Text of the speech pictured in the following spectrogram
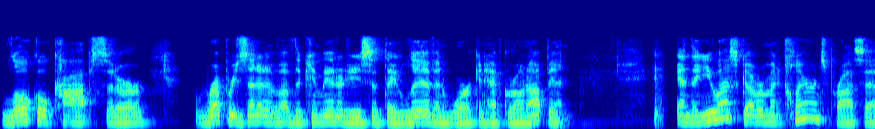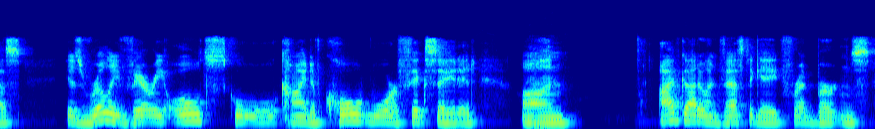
local cops that are representative of the communities that they live and work and have grown up in. And the U.S. government clearance process is really very old school, kind of Cold War fixated on I've got to investigate Fred Burton's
